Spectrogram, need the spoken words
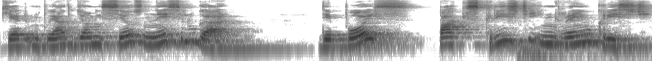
que é um punhado de homens seus nesse lugar. Depois, Pax Christi in Reino Christi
